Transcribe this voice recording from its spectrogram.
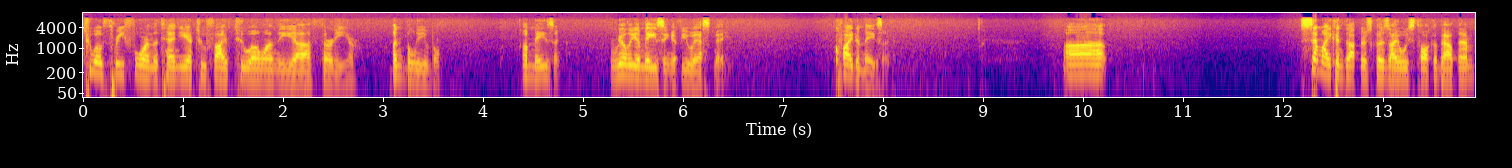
2034 on the 10 year, 2520 on the uh, 30 year. Unbelievable. Amazing. Really amazing, if you ask me. Quite amazing. Uh, semiconductors, because I always talk about them,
